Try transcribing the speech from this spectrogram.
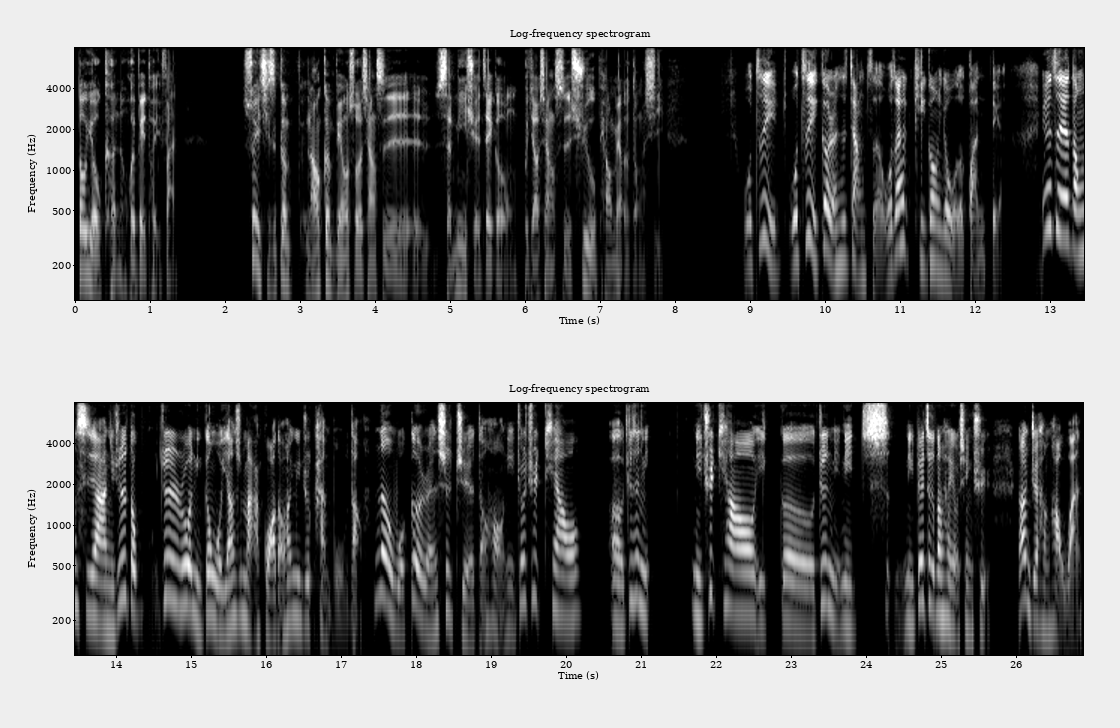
都有可能会被推翻。所以其实更，然后更不用说像是神秘学这种比较像是虚无缥缈的东西。我自己我自己个人是这样子，我再提供一个我的观点，因为这些东西啊，你就是都就是如果你跟我一样是麻瓜的话，你就看不到。那我个人是觉得哈，你就去挑，呃，就是你。你去挑一个，就是你你是你对这个东西很有兴趣，然后你觉得很好玩，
